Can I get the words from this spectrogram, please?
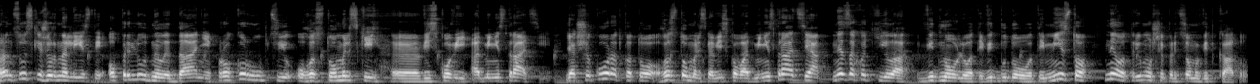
Французькі журналісти оприлюднили дані про корупцію у Гостомельській е, військовій адміністрації. Якщо коротко, то Гостомельська військова адміністрація не захотіла відновлювати, відбудовувати місто, не отримавши при цьому відкату.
